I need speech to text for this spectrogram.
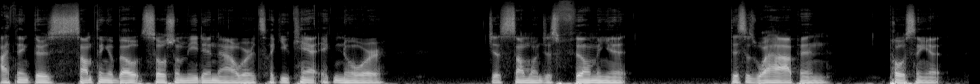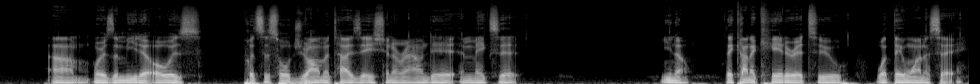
I think there's something about social media now where it's like you can't ignore just someone just filming it this is what happened, posting it. Um, whereas the media always puts this whole dramatization around it and makes it, you know, they kind of cater it to what they want to say.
